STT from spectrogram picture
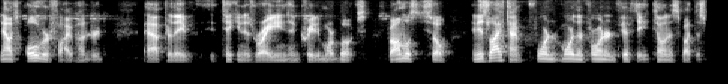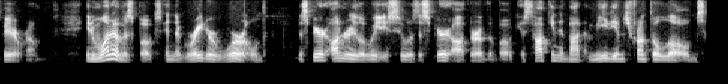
Now it's over 500 after they've taken his writings and created more books. So almost so in his lifetime, four, more than 450 telling us about the spirit realm. In one of his books, In the Greater World, the spirit Andre Luiz, who was the spirit author of the book, is talking about a medium's frontal lobes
